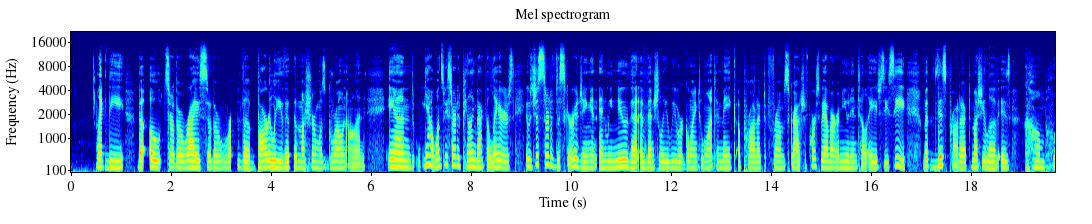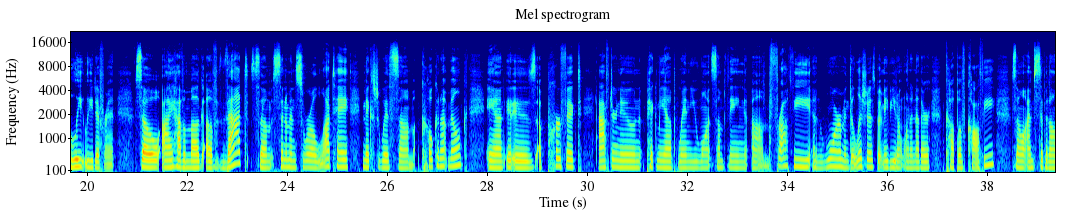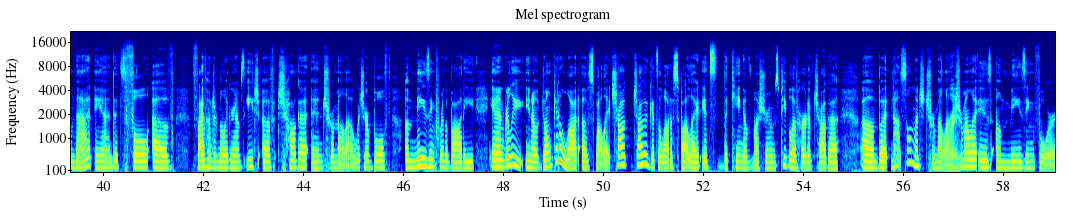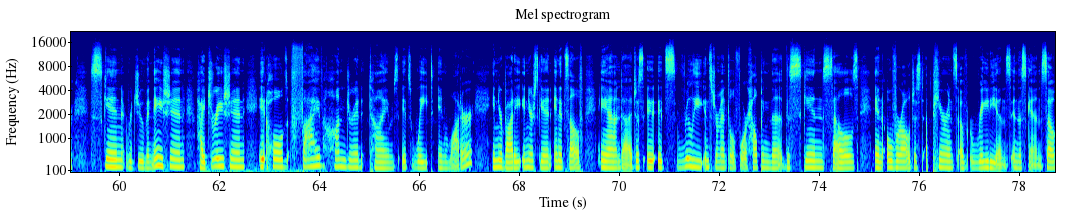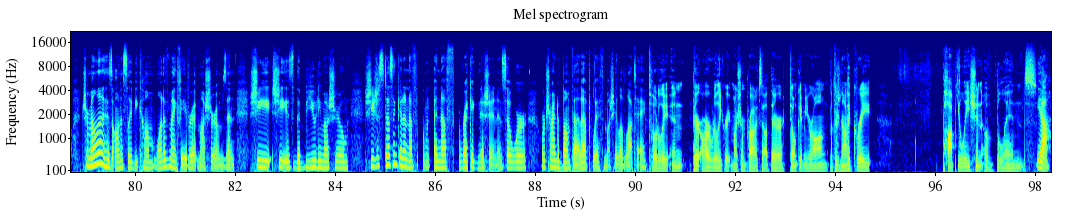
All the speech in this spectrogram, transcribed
like the the oats or the rice or the the barley that the mushroom was grown on. And yeah once we started peeling back the layers it was just sort of discouraging and, and we knew that eventually we were going to want to make a product from scratch. Of course we have our immune intel ahcc but this product mushy love is completely different. So i have a mug of that some cinnamon swirl latte mixed with some coconut milk and it is a perfect afternoon pick me up when you want something um, frothy and warm and delicious, but maybe you don't want another cup of coffee. So I'm sipping on that, and it's full of 500 milligrams each of chaga and tremella, which are both amazing for the body and really, you know, don't get a lot of spotlight. Chaga gets a lot of spotlight. It's the king of mushrooms. People have heard of chaga, um, but not so much tremella. Right. Tremella is amazing for skin rejuvenation, hydration. It holds 500 times its weight in water in your body, in your skin, in itself, and uh, just it, it's really instrumental for helping the the skin cells and overall just appearance of radiance in the skin. So tremella has honestly become one of my favorite mushrooms, and she she is the beauty mushroom. She just doesn't get enough enough recognition, and so we're we're trying to bump that up with Mushy Love Latte. Totally. And there are really great mushroom products out there. Don't get me wrong, but there's not a great population of blends. Yeah,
